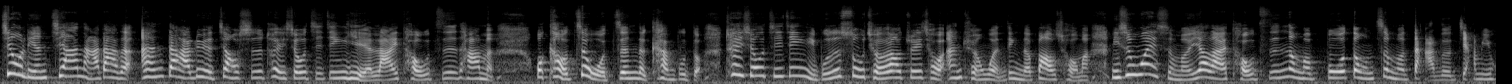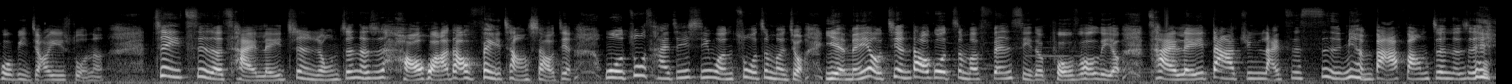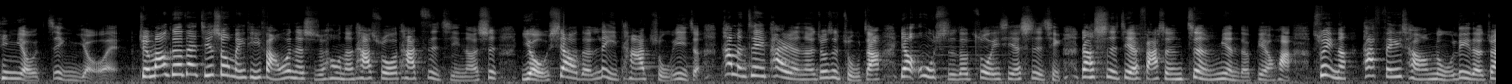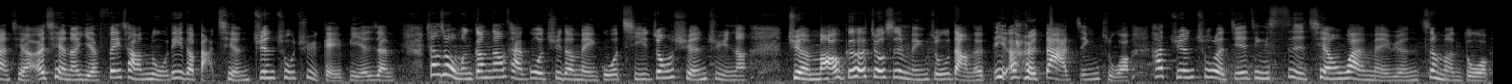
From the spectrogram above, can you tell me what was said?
就连加拿大的。安大略教师退休基金也来投资他们，我靠，这我真的看不懂。退休基金，你不是诉求要追求安全稳定的报酬吗？你是为什么要来投资那么波动这么大的加密货币交易所呢？这一次的踩雷阵容真的是豪华到非常少见。我做财经新闻做这么久，也没有见到过这么 fancy 的 portfolio。踩雷大军来自四面八方，真的是 应有尽有哎。卷毛哥在接受媒体访问的时候呢，他说他自己呢是有效的利他主义者。他们这一派人呢，就是主张要务实的做一些事情，让世界发生正面的变化。所以呢，他非常努力的赚钱，而且呢，也非常努力的把钱捐出去给别人。像是我们刚刚才过去的美国期中选举呢，卷毛哥就是民主党的第二大金主哦，他捐出了接近四千万美元，这么多。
